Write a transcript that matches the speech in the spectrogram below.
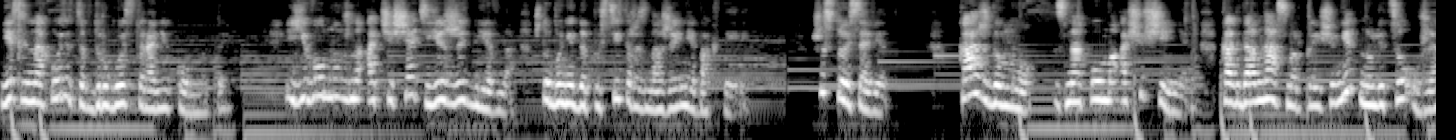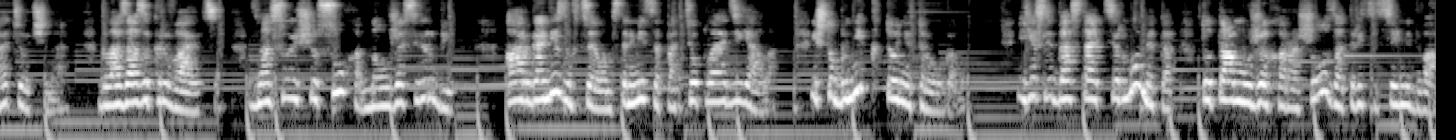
если находится в другой стороне комнаты. И его нужно очищать ежедневно, чтобы не допустить размножения бактерий. Шестой совет. Каждому знакомо ощущение, когда насморка еще нет, но лицо уже отечное. Глаза закрываются, в носу еще сухо, но уже свербит, а организм в целом стремится под теплое одеяло, и чтобы никто не трогал. Если достать термометр, то там уже хорошо за 37,2,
